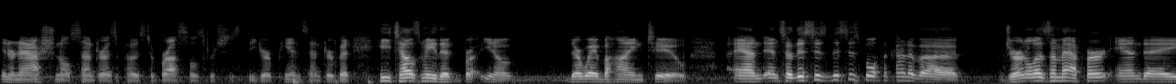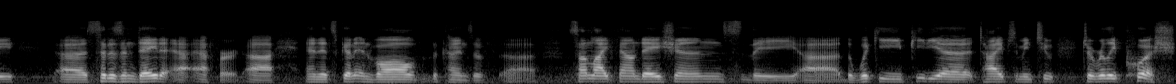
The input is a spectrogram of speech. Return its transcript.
international center as opposed to Brussels, which is the European center. But he tells me that you know they're way behind too, and and so this is this is both a kind of a journalism effort and a uh, citizen data effort, uh, and it's going to involve the kinds of uh, Sunlight Foundations, the uh, the Wikipedia types. I mean, to to really push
